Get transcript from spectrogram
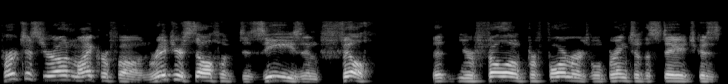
Purchase your own microphone. Rid yourself of disease and filth that your fellow performers will bring to the stage. Because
